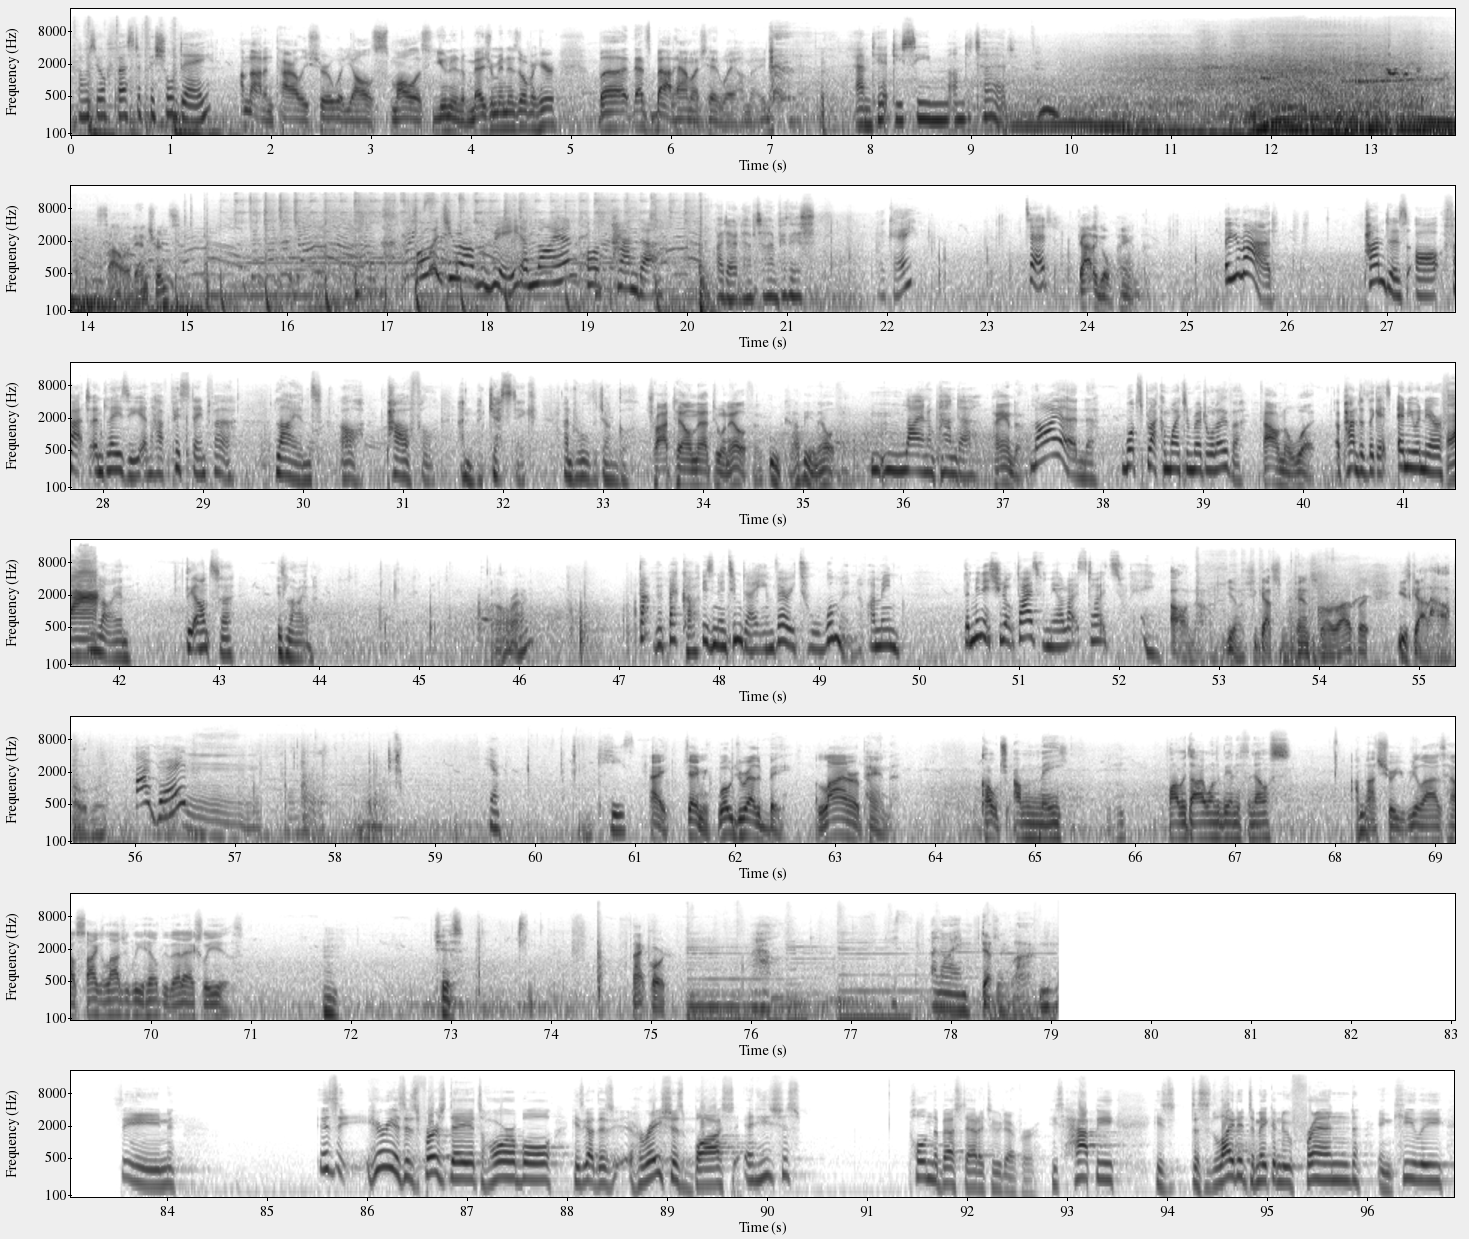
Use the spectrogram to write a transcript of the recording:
how was your first official day? I'm not entirely sure what y'all's smallest unit of measurement is over here, but that's about how much headway I made. and yet you seem undeterred. Mm. Solid entrance. What would you rather be, a lion or a panda? I don't have time for this. Okay. Ted? Gotta go panda. Are you mad? Pandas are fat and lazy and have piss-stained fur. Lions are powerful and majestic and rule the jungle. Try telling that to an elephant. Ooh, can I be an elephant? Mm -mm, lion or panda? Panda. Lion! What's black and white and red all over? I don't know what. A panda that gets anywhere near a lion. The answer is lion. All right. That Rebecca is an intimidating, very tall woman. I mean, the minute she locked eyes with me, I like started sweating. Oh no, you know she got some pencil, all right, but you just gotta hop over. Hi, babe. Mm. Here, keys. Hey, Jamie, what would you rather be, a lion or a panda? Coach, I'm me. Mm -hmm. Why would I want to be anything else? I'm not sure you realize how psychologically healthy that actually is. Hmm. Cheers. Night, Cord. Wow. He's a lion. Definitely a lion. Mm -hmm. Scene is here he is his first day it's horrible he's got this Horatius boss and he's just pulling the best attitude ever. He's happy he's delighted to make a new friend in keeley.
